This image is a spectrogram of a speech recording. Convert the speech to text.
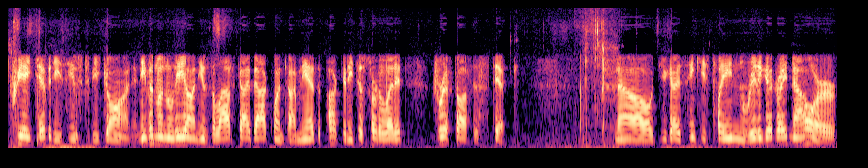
creativity seems to be gone. And even when Leon, he was the last guy back one time, and he had the puck, and he just sort of let it drift off his stick. Now, do you guys think he's playing really good right now, or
